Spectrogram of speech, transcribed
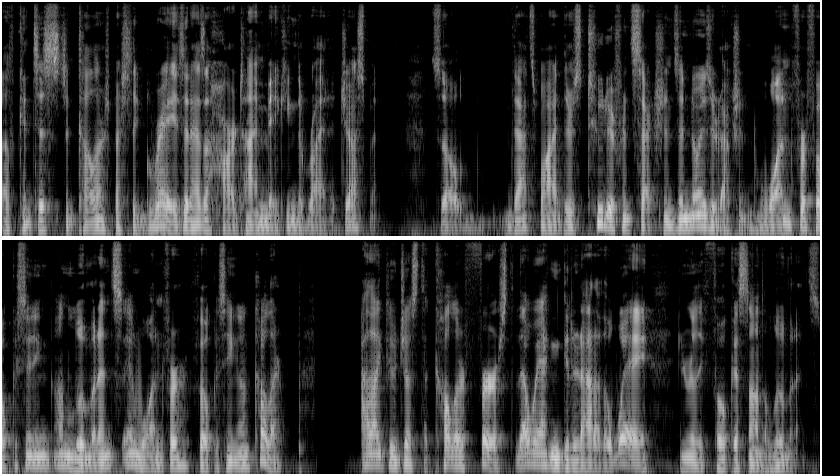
of consistent color, especially grays, it has a hard time making the right adjustment. So that's why there's two different sections in noise reduction, one for focusing on luminance and one for focusing on color. I like to adjust the color first, that way I can get it out of the way and really focus on the luminance.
